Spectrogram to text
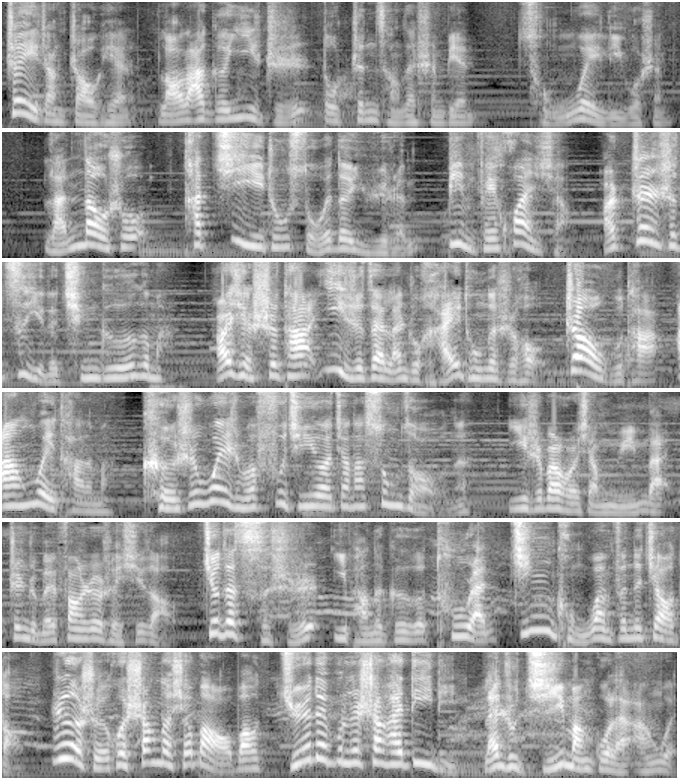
这张照片老大哥一直都珍藏在身边，从未离过身。难道说他记忆中所谓的雨人并非幻想，而正是自己的亲哥哥吗？而且是他一直在男主孩童的时候照顾他、安慰他的吗？可是为什么父亲又要将他送走呢？一时半会儿想不明白，正准备放热水洗澡，就在此时，一旁的哥哥突然惊恐万分的叫道：“热水会伤到小宝宝，绝对不能伤害弟弟。”男主急忙过来安慰，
